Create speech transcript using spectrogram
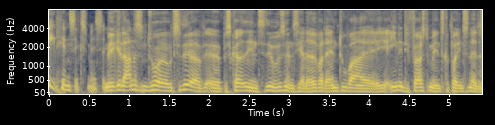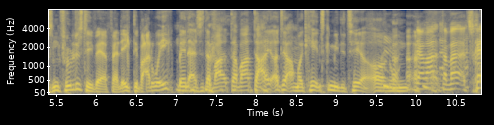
helt hensigtsmæssigt. Mikkel Andersen, du har jo tidligere øh, beskrevet i en tidligere udsendelse, jeg lavede, hvordan du var øh, en af de første mennesker på internettet. Sådan føltes det i hvert fald ikke. Det var du ikke, men altså, der var, der var dig og det amerikanske militær og nogle... Der var, der var tre,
